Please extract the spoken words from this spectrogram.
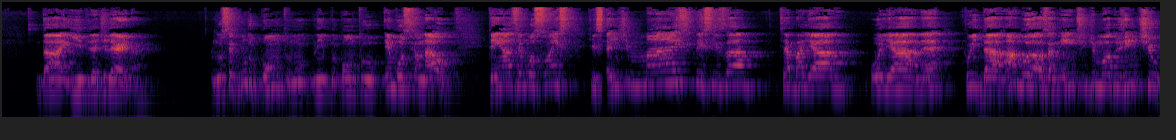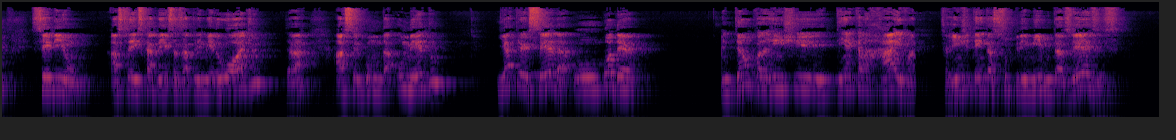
da Hidra de Lerna. No segundo ponto, no, no ponto emocional, tem as emoções que a gente mais precisa trabalhar, olhar, né? cuidar amorosamente de modo gentil. Seriam as três cabeças: a primeira, o ódio, tá? a segunda, o medo, e a terceira, o poder. Então, quando a gente tem aquela raiva, se a gente tenta suprimir muitas vezes,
